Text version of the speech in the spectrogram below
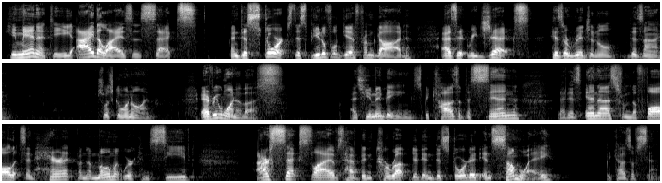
humanity idolizes sex and distorts this beautiful gift from God as it rejects his original design. That's what's going on. Every one of us, as human beings, because of the sin that is in us from the fall, it's inherent from the moment we're conceived, our sex lives have been corrupted and distorted in some way because of sin.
